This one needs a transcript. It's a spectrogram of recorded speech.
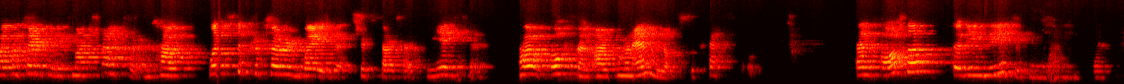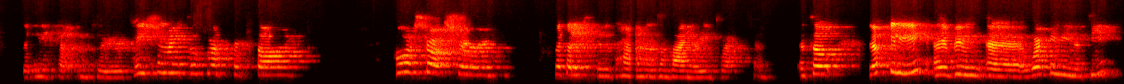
how conservative is mass transfer and how, what's the preferred way that strict stars are created? How often are common envelopes successful? And also studying the the, the initial interior rotation rate of massive stars, core structure, metallicity dependence on binary interaction. And so luckily, I've been uh, working in a team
